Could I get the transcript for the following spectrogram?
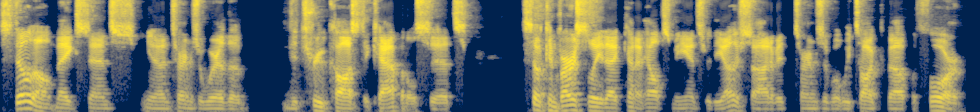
still don't make sense, you know, in terms of where the the true cost of capital sits. So conversely, that kind of helps me answer the other side of it in terms of what we talked about before.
